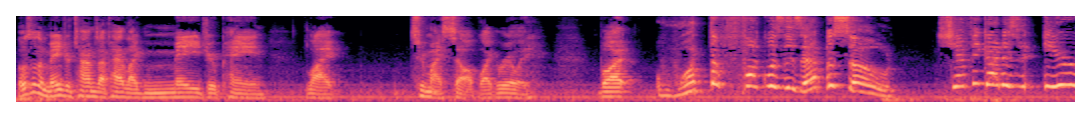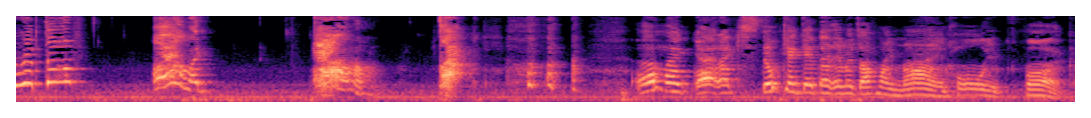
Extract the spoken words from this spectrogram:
Those are the major times I've had like major pain, like to myself, like really. But what the fuck was this episode? Jeffy got his ear ripped off? Oh, like, oh, oh my god! I still can't get that image off my mind. Holy fuck!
